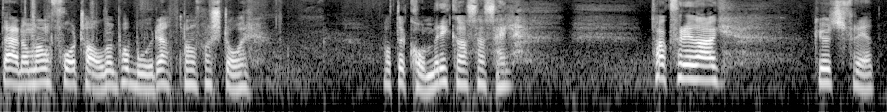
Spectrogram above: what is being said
det er når man får tallene på bordet at man forstår at det kommer ikke av seg selv. Takk for i dag. Guds fred.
